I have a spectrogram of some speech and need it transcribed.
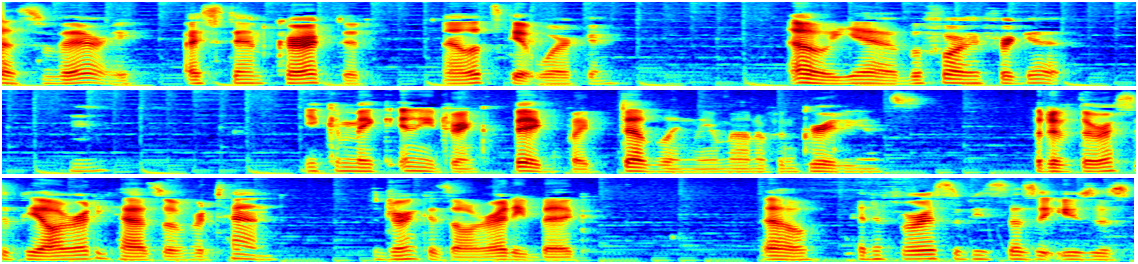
Yes, very. I stand corrected. Now let's get working. Oh yeah, before I forget. Hmm? You can make any drink big by doubling the amount of ingredients. But if the recipe already has over 10, the drink is already big. Oh, and if a recipe says it uses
